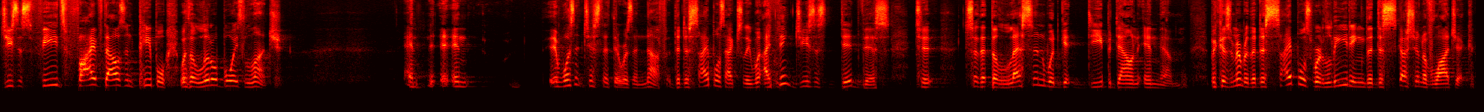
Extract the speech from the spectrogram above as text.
Jesus feeds 5,000 people with a little boy's lunch. And, and it wasn't just that there was enough. The disciples actually, I think Jesus did this to, so that the lesson would get deep down in them. Because remember, the disciples were leading the discussion of logic.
